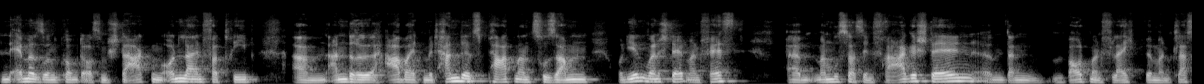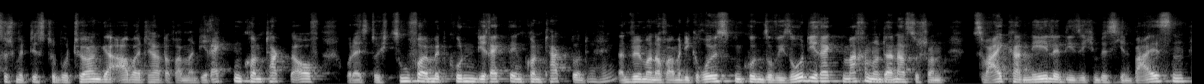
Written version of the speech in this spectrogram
ein Amazon kommt aus einem starken Online-Vertrieb, ähm, andere arbeiten mit Handelspartnern zusammen und irgendwann stellt man fest, man muss das in Frage stellen. Ähm, dann baut man vielleicht, wenn man klassisch mit Distributeuren gearbeitet hat, auf einmal direkten Kontakt auf oder ist durch Zufall mit Kunden direkt in Kontakt und mhm. dann will man auf einmal die größten Kunden sowieso direkt machen und dann hast du schon zwei Kanäle, die sich ein bisschen beißen,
